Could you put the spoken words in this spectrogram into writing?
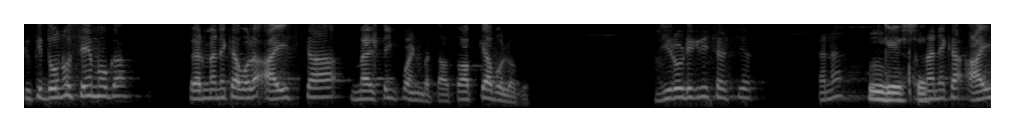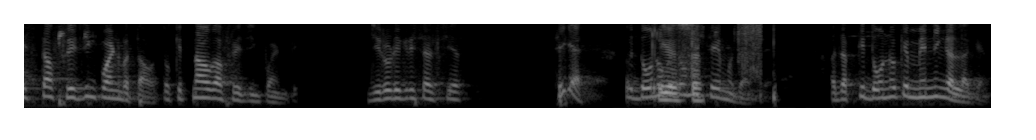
क्योंकि दोनों सेम होगा। अगर मैंने क्या बोला? आइस का मेल्टिंग पॉइंट बताओ तो आप क्या बोलोगे? ज़ीरो डिग्री सेल्सियस है ना? यस सर मैंने कहा आइस का फ्रीजिंग पॉइंट बताओ तो कितना होगा फ्रीजिंग पॉइंट भी? ज़ीरो डिग्री सेल्सियस ठीक है? तो दोनों के दोनों सेम हो जाते हैं। और जबकि दोनों के मीनिंग अलग है।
